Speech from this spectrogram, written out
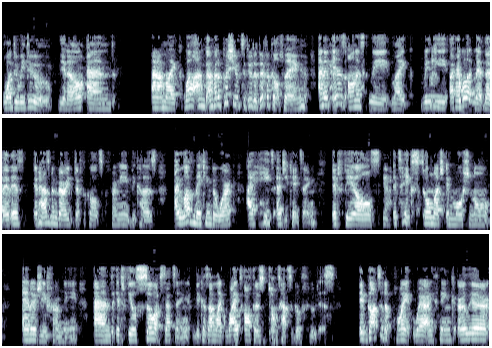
what do we do you know and and i'm like well i'm, I'm to push you to do the difficult thing and it is honestly like really like i will admit that it is it has been very difficult for me because i love making the work i hate educating it feels yeah. it takes so much emotional energy from me and it feels so upsetting because I'm like, white authors don't have to go through this. It got to the point where I think earlier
